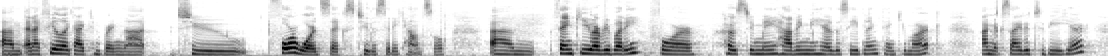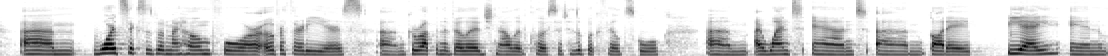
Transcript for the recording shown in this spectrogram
Um, and I feel like I can bring that to for Ward 6 to the City Council. Um, thank you, everybody, for hosting me, having me here this evening. Thank you, Mark. I'm excited to be here. Um, Ward 6 has been my home for over 30 years. Um, grew up in the village, now live closer to the Brookfield School. Um, I went and um, got a BA in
